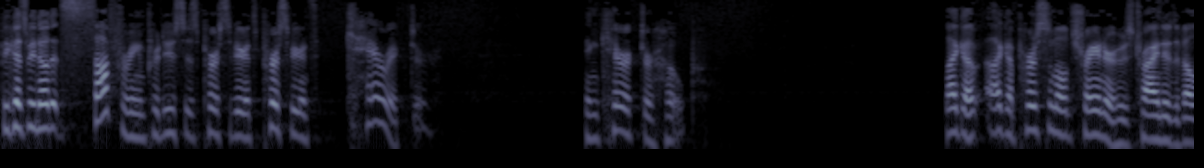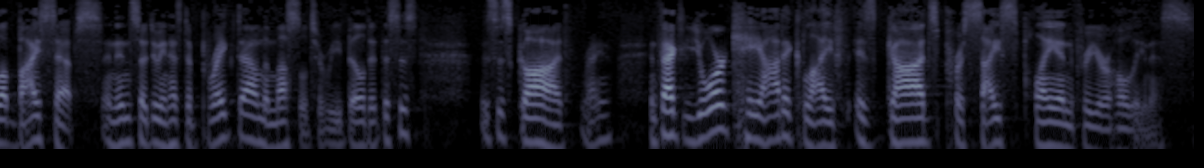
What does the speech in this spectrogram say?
because we know that suffering produces perseverance, perseverance, character, and character, hope. Like a, like a personal trainer who's trying to develop biceps and in so doing has to break down the muscle to rebuild it. This is, this is God, right? In fact, your chaotic life is God's precise plan for your holiness.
